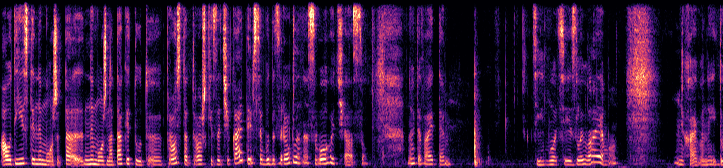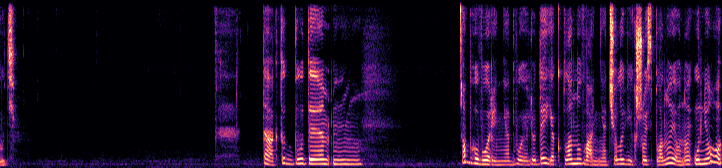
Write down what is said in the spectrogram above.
а от їсти не може. Та, не можна, так і тут. Е, Просто трошки зачекайте, і все буде зроблено свого часу. Ну і давайте ці емоції зливаємо. Нехай вони йдуть. Так, тут буде. обговорення двоє людей, як планування. Чоловік щось планує, у нього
